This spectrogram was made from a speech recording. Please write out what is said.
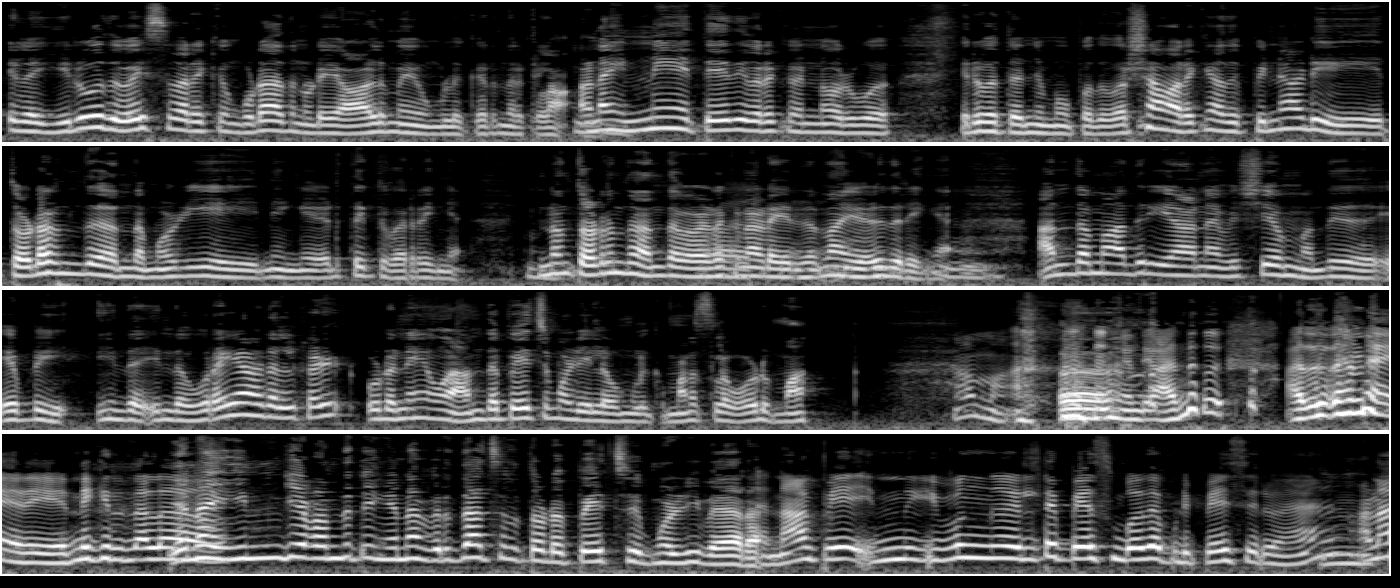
இல்ல இருபது வயசு வரைக்கும் கூட அதனுடைய ஆளுமை உங்களுக்கு இருந்திருக்கலாம். ஆனா இன்னைய தேதி வரைக்கும் இன்னொரு இருபத்தஞ்சு முப்பது வருஷம் வரைக்கும் அது பின்னாடி தொடர்ந்து அந்த மொழியை நீங்க எடுத்துக்கிட்டு வர்றீங்க. இன்னும் தொடர்ந்து அந்த வழக்கு நடையில தான் எழுதுறீங்க. அந்த மாதிரியான விஷயம் வந்து எப்படி இந்த இந்த உரையாடல்கள் உடனே அந்த பேச்சு மொழியில உங்களுக்கு மனசுல ஓடுமா? ஆமா. அது அதுதானே என்னைக்கு இருந்தாலும் ஏன்னா இங்க வந்துட்டீங்கன்னா விருதாச்சலத்தோட பேச்சு மொழி வேற. நான் பே இன்னும் இவங்கள்ட்ட பேசும்போது அப்படி பேசிடுவேன் ஆனா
